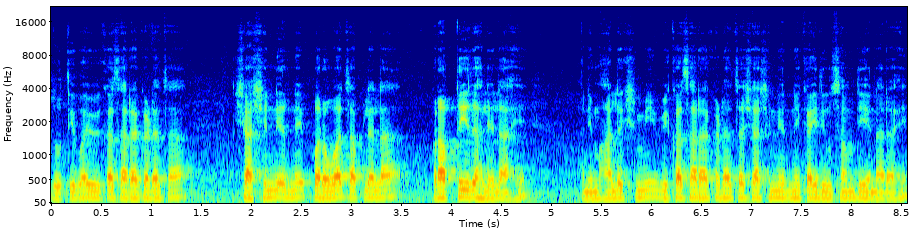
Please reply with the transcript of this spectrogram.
ज्योतिबा विकास आराखड्याचा शासन निर्णय परवाच आपल्याला प्राप्तही झालेला आहे. आणि महालक्ष्मी विकास आराखड्याचा शासन निर्णय काही दिवसामध्ये येणार आहे.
